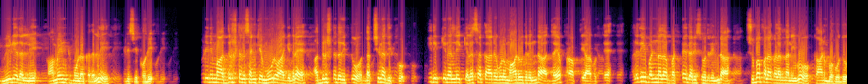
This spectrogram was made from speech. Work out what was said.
ಈ ವಿಡಿಯೋದಲ್ಲಿ ಕಾಮೆಂಟ್ ಮೂಲಕದಲ್ಲಿ ತಿಳಿಸಿಕೊಡಿ. ನೋಡಿ, ನಿಮ್ಮ ಅದೃಷ್ಟದ ಸಂಖ್ಯೆ ಮೂರು ಆಗಿದ್ರೆ ಅದೃಷ್ಟದ ದಿಕ್ಕು ದಕ್ಷಿಣ ದಿಕ್ಕು. ಈ ದಿಕ್ಕಿನಲ್ಲಿ ಕೆಲಸ ಕಾರ್ಯಗಳು ಮಾಡುವುದರಿಂದ ಜಯಪ್ರಾಪ್ತಿ ಆಗುತ್ತೆ. ಹಳದಿ ಬಣ್ಣದ ಬಟ್ಟೆ ಧರಿಸುವುದರಿಂದ ಶುಭ ಫಲಗಳನ್ನ ನೀವು ಕಾಣಬಹುದು.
